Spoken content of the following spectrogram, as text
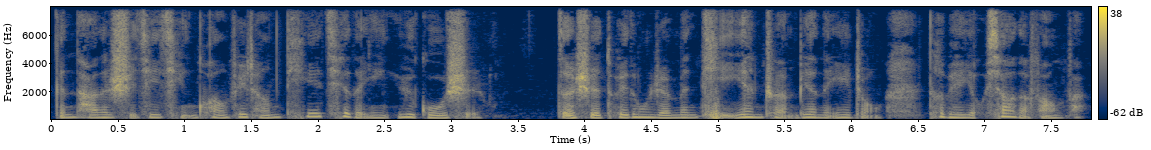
跟他的实际情况非常贴切的隐喻故事，则是推动人们体验转变的一种特别有效的方法。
